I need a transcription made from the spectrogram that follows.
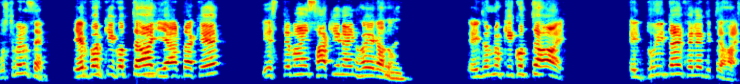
বুঝতে পেরেছেন এরপর কি করতে হয়? ইয়াটাকে ইস্তেমায় সাকিন আইন হয়ে গেল। এই জন্য কি করতে হয়? এই দুইটাই ফেলে দিতে হয়।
